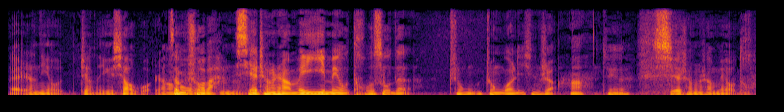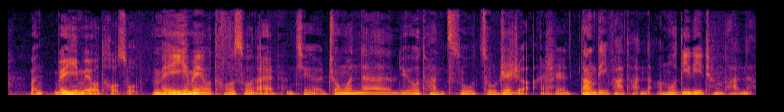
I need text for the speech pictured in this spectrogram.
哎，让您有这样的一个效果。然后这么说吧，嗯携程上唯一没有投诉的中中国旅行社啊，这个携程上没有投，完唯一没有投诉的，唯一没有投诉的哎。的这个中文的旅游团组组织者是当地发团的，目的地成团的，啊。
